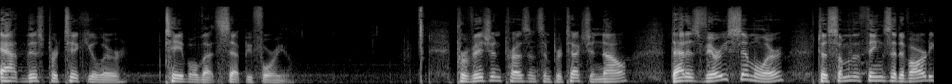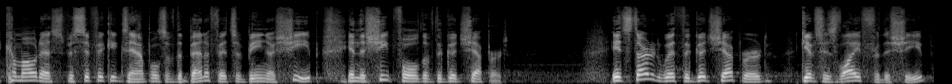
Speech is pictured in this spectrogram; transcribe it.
at this particular table that's set before you. Provision, presence, and protection. Now, that is very similar to some of the things that have already come out as specific examples of the benefits of being a sheep in the sheepfold of the Good Shepherd. It started with the Good Shepherd gives his life for the sheep.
